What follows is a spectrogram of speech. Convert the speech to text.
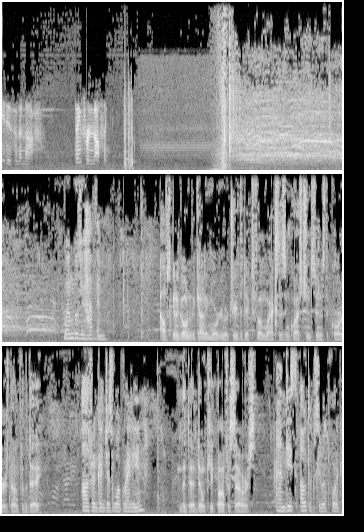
it isn't enough. Thanks for nothing. When will you have them? Alf's gonna go into the county morgue and retrieve the dictaphone waxes in question as soon as the coroner's done for the day. Alfred can just walk right in. The dead don't keep office hours. And this autopsy report,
